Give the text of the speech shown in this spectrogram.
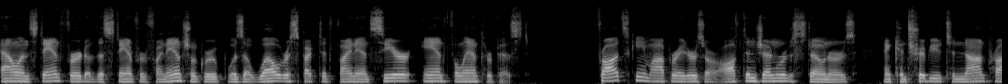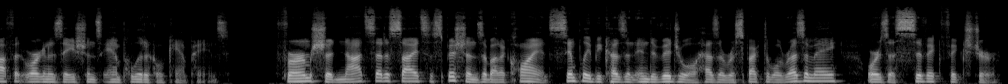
Allen Stanford of the Stanford Financial Group was a well respected financier and philanthropist. Fraud scheme operators are often generous donors and contribute to nonprofit organizations and political campaigns. Firms should not set aside suspicions about a client simply because an individual has a respectable resume or is a civic fixture.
